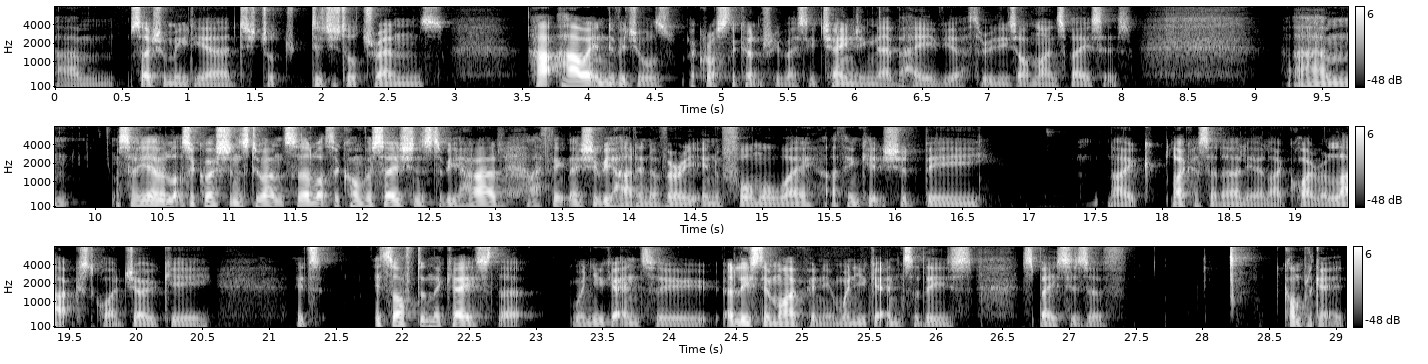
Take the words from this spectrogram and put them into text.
um, social media, digital digital trends, how, how are individuals across the country basically changing their behaviour through these online spaces? Um, so yeah, lots of questions to answer, lots of conversations to be had. I think they should be had in a very informal way. I think it should be like like I said earlier, like quite relaxed, quite jokey. It's it's often the case that when you get into at least in my opinion, when you get into these spaces of complicated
